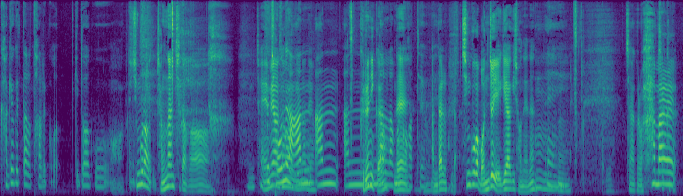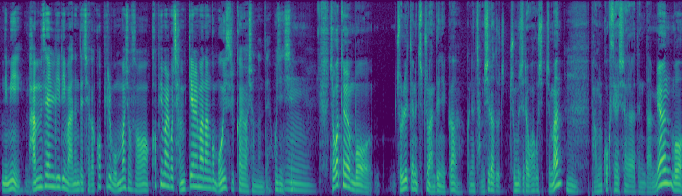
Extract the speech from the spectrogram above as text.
가격에 따라 다를 것 같기도 하고. 어, 친구랑 장난치다가 참그 애매한 저는 안 하네요. 안안 그러니까요. 달라고 네. 할것 같아요. 안 달라. 친구가 먼저 얘기하기 전에는. 음. 네. 음. 자, 그럼 하말님이 밤샐 일이 많은데 제가 커피를 못 마셔서 커피 말고 잠깰 만한 거뭐 있을까요 하셨는데 호진 씨. 음, 저 같으면 뭐 졸릴 때는 집중 안 되니까 그냥 잠시라도 주무시라고 하고 싶지만 음. 밤을 꼭 새셔야 된다면 뭐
